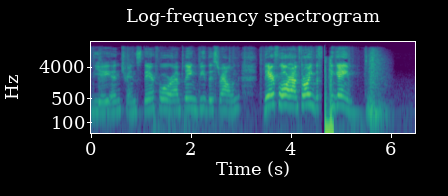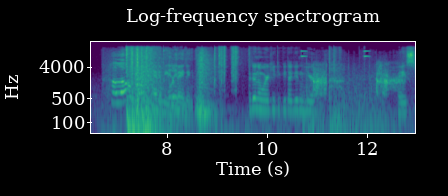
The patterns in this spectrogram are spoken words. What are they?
the A entrance. Therefore, I'm playing B this round. Therefore, I'm throwing the fucking game. One enemy remaining. I don't know where he TP'd. I didn't hear. Base.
